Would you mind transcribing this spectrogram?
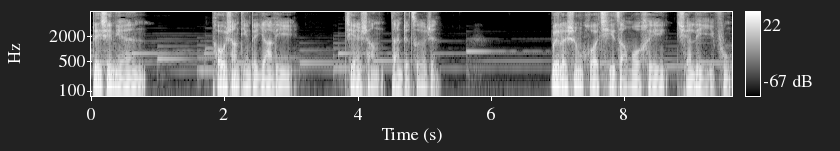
这些年，头上顶着压力，肩上担着责任，为了生活起早摸黑，全力以赴；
